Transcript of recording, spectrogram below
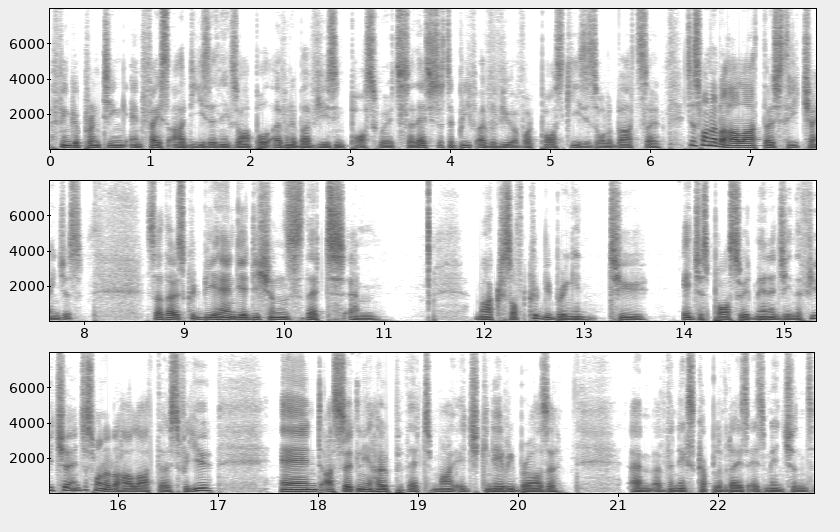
fingerprinting and face IDs as an example over and above using passwords. So that's just a brief overview of what passkeys is all about. So just wanted to highlight those three changes. So those could be handy additions that um, Microsoft could be bringing to Edge's password manager in the future and just wanted to highlight those for you. And I certainly hope that my Edge Canary browser um, over the next couple of days, as mentioned,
